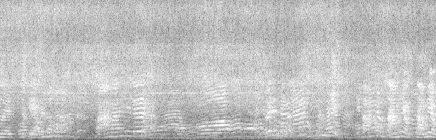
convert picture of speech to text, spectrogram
ันเลย โอเคขวามาที่เลขเฮ้ยเดี๋ยวนะสามเหลี่ยมสามเหลี่ยมสามเหลี่ยม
